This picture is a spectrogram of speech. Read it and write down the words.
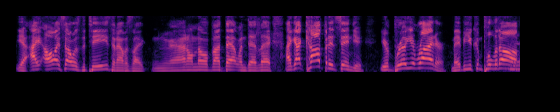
Yeah, I all I saw was the tease, and I was like, mm, I don't know about that one, Deadleg. I got confidence in you. You're a brilliant writer. Maybe you can pull it off.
